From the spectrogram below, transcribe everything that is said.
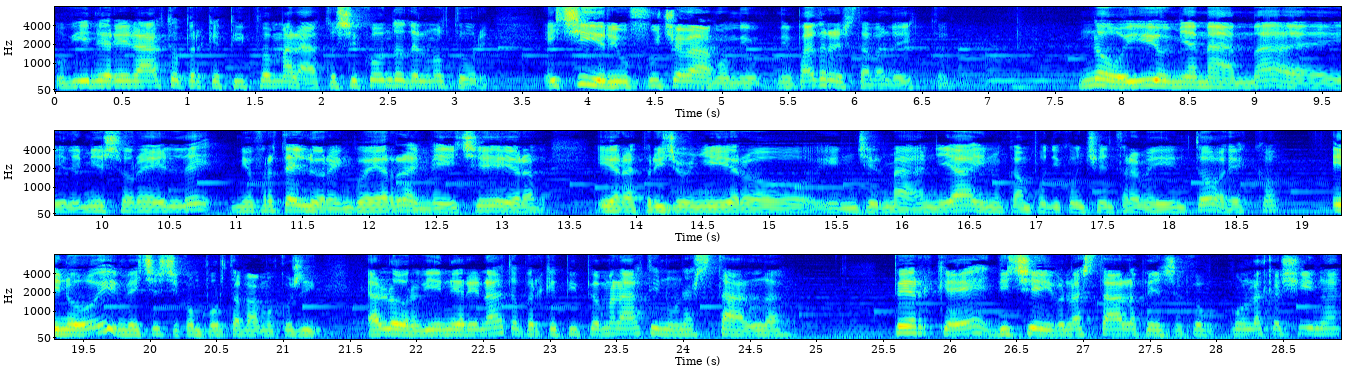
O viene Renato perché Pippo è ammalato, secondo del motore. E ci rifugiavamo, mio, mio padre restava a letto. Noi, io e mia mamma e le mie sorelle, mio fratello era in guerra invece, era, era prigioniero in Germania, in un campo di concentramento, ecco. E noi invece ci comportavamo così. E allora viene Renato perché Pippo è malato in una stalla. Perché diceva una stalla, penso, con la cascina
